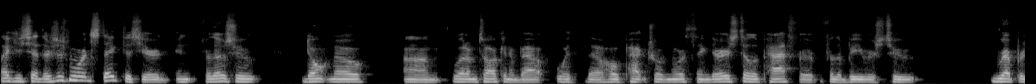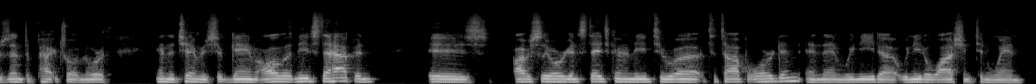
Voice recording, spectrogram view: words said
like you said, there's just more at stake this year. And for those who don't know um, what I'm talking about with the whole Pac-12 North thing, there is still a path for for the Beavers to represent the Pac-12 North in the championship game. All that needs to happen is obviously Oregon State's going to need to uh, to top Oregon, and then we need a we need a Washington win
